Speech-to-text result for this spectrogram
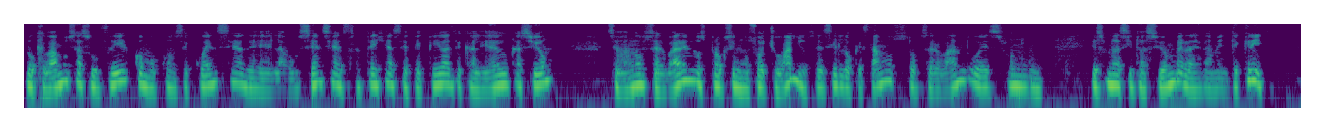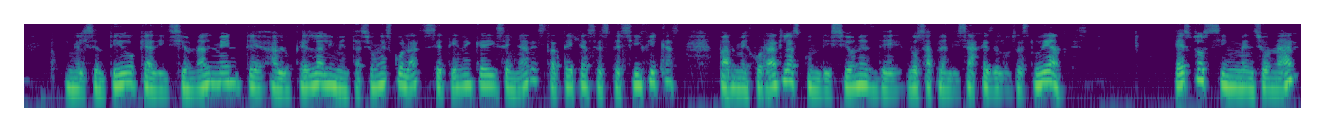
lo que vamos a sufrir como consecuencia de la ausencia de estrategias efectivas de calidad de educación se van a observar en los próximos ocho años. Es decir, lo que estamos observando es, es una situación verdaderamente crítica, en el sentido que adicionalmente a lo que es la alimentación escolar, se tienen que diseñar estrategias específicas para mejorar las condiciones de los aprendizajes de los estudiantes. Esto sin mencionar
